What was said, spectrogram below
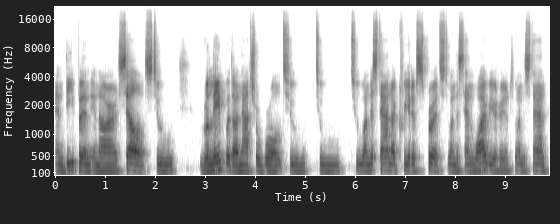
and deepen in ourselves to relate with our natural world, to, to, to understand our creative spirits, to understand why we are here, to understand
